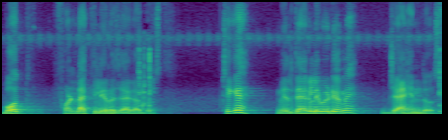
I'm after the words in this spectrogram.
बहुत फंडा क्लियर हो जाएगा दोस्त। ठीक है? मिलते हैं अगले वीडियो में। जय हिंद दोस्त।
